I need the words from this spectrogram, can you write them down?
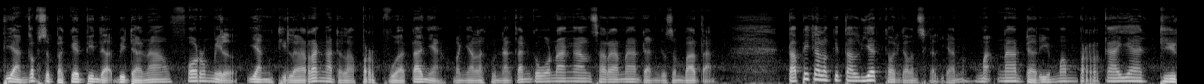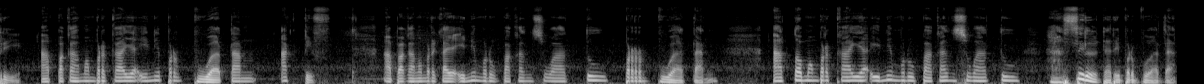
dianggap sebagai tindak pidana formil yang dilarang adalah perbuatannya, menyalahgunakan kewenangan, sarana dan kesempatan. Tapi kalau kita lihat kawan-kawan sekalian, makna dari memperkaya diri, apakah memperkaya ini perbuatan aktif Apakah memperkaya ini merupakan suatu perbuatan atau memperkaya ini merupakan suatu hasil dari perbuatan?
